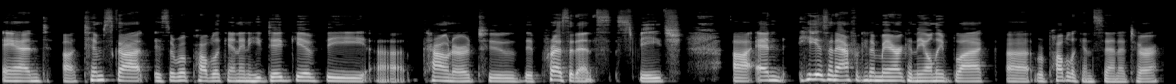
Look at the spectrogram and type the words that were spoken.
And uh, Tim Scott is a Republican, and he did give the uh, counter to the president's speech. Uh, and he is an African American, the only black uh, Republican senator.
